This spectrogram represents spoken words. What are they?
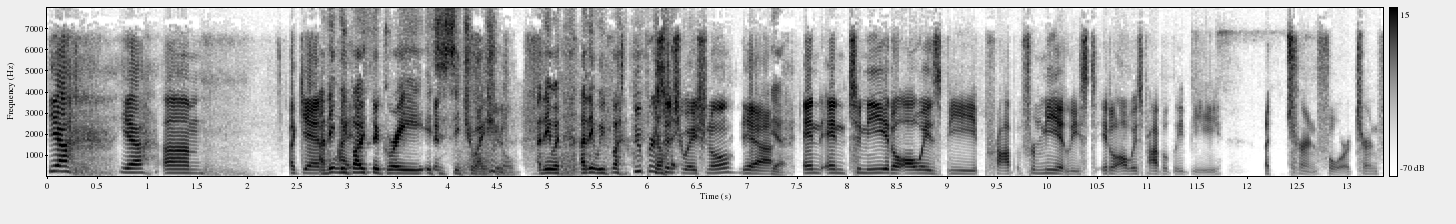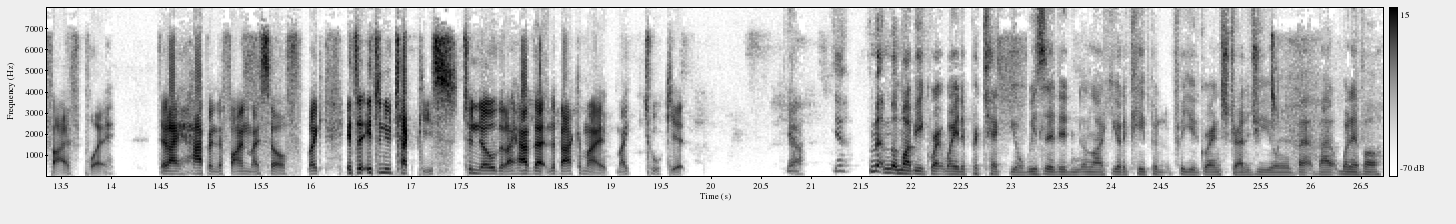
Yeah, yeah. Um, again, I think we I, both agree it's, it's situational. I think we, I think we both super situational. Yeah. yeah. And and to me, it'll always be prob for me at least. It'll always probably be a turn four, turn five play that I happen to find myself like it's a it's a new tech piece to know that I have that in the back of my my toolkit. Yeah. Yeah, it might be a great way to protect your wizard, and like you got to keep it for your grand strategy or about whatever.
